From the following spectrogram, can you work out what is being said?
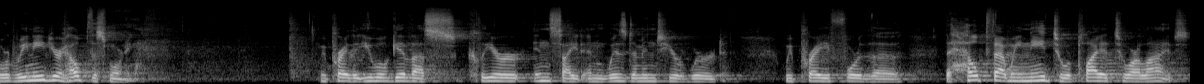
Lord, we need your help this morning. We pray that you will give us clear insight and wisdom into your word. We pray for the, the help that we need to apply it to our lives.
